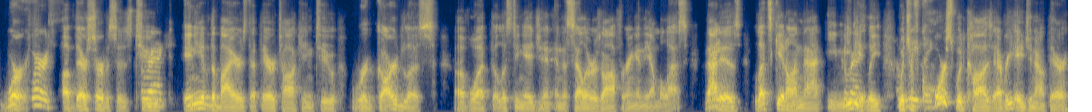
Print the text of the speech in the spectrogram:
worth, worth. of their services to Correct. any of the buyers that they're talking to, regardless of what the listing agent and the seller is offering in the MLS. That Right. is, let's get on that immediately, which of course would cause every agent out there.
